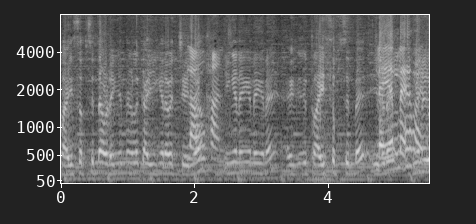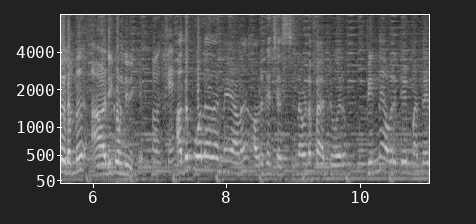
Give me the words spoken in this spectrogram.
ട്രൈസെപ്സിന്റെ അവിടെ ഇങ്ങനെ നിങ്ങൾ കൈ ഇങ്ങനെ വെച്ച് കഴിഞ്ഞാൽ ഇങ്ങനെ ഇങ്ങനെ ഇങ്ങനെ ട്രൈസെപ്സിന്റെ ഇങ്ങനെ കിടന്ന് ആടിക്കൊണ്ടിരിക്കും. അതുപോലെ തന്നെയാണ് അവർക്ക് ചെസ്റ്റിന്റെ അവിടെ ഫാറ്റ് വരും. പിന്നെ അവർക്ക് മറ്റേ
